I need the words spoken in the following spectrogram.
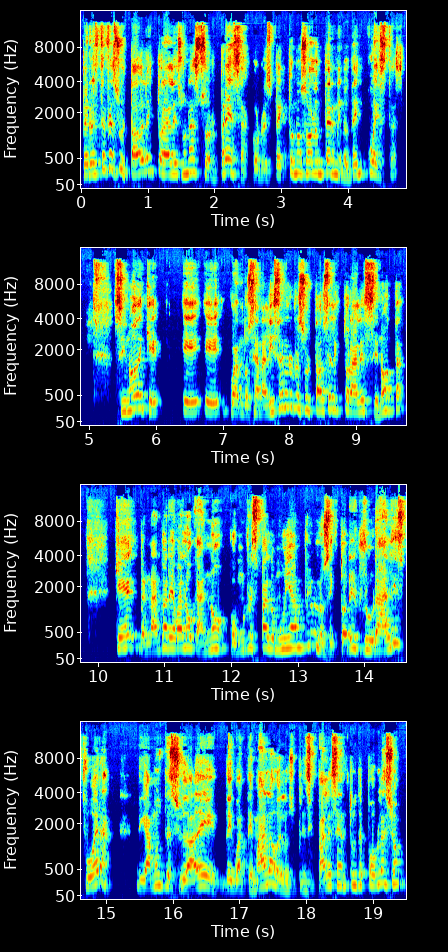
Pero este resultado electoral es una sorpresa con respecto no solo en términos de encuestas, sino de que eh, eh, cuando se analizan los resultados electorales se nota que Bernardo Arevalo ganó con un respaldo muy amplio en los sectores rurales fuera, digamos, de Ciudad de, Guatemala o de los principales centros de población,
